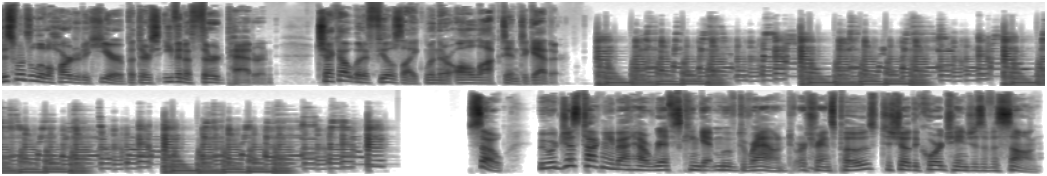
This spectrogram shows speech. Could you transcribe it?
This one's a little harder to hear, but there's even a third pattern. Check out what it feels like when they're all locked in together. So, we were just talking about how riffs can get moved around or transposed to show the chord changes of a song.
